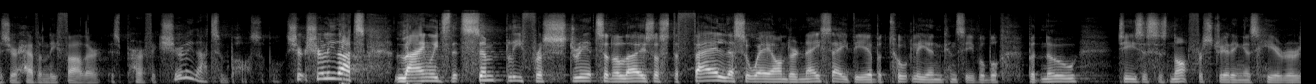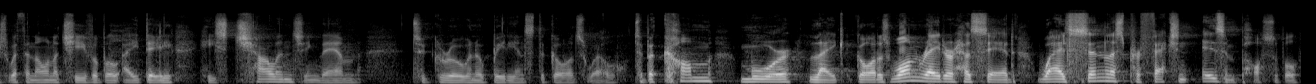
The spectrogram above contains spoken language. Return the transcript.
as your heavenly Father is perfect. Surely that's impossible. Surely that's language that simply frustrates and allows us to file this away under nice idea but totally inconceivable. But no, Jesus is not frustrating his hearers with an unachievable ideal. He's challenging them to grow in obedience to God's will, to become more like God. As one writer has said, while sinless perfection is impossible,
